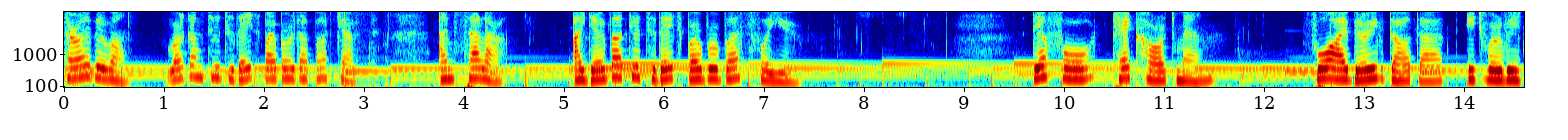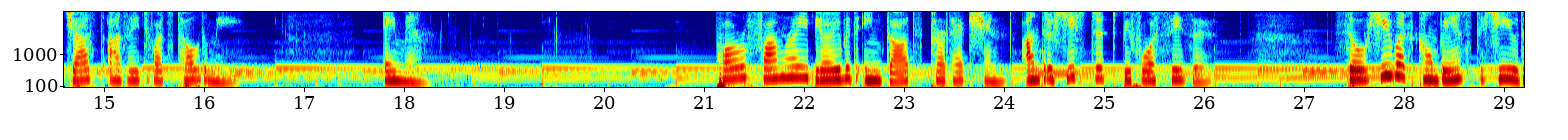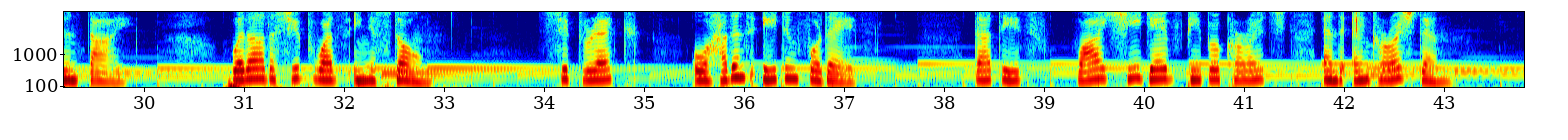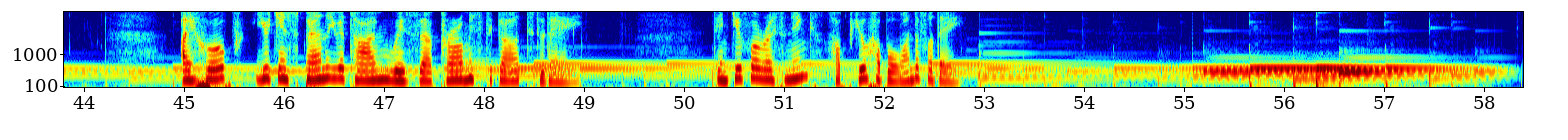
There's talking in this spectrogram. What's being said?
Hello everyone, welcome to today's Bible podcast. I'm Sarah. I deliver to today's Bible verse for you. Therefore, take heart, man, for I believe God that it will be just as it was told me. Amen. Paul firmly believed in God's protection until he stood before Caesar. So he was convinced he wouldn't die, whether the ship was in a storm, shipwreck, or hadn't eaten for days. That is why he gave people courage and encouraged them. I hope you can spend your time with the promised God today. Thank you for listening. Hope you have a wonderful day.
